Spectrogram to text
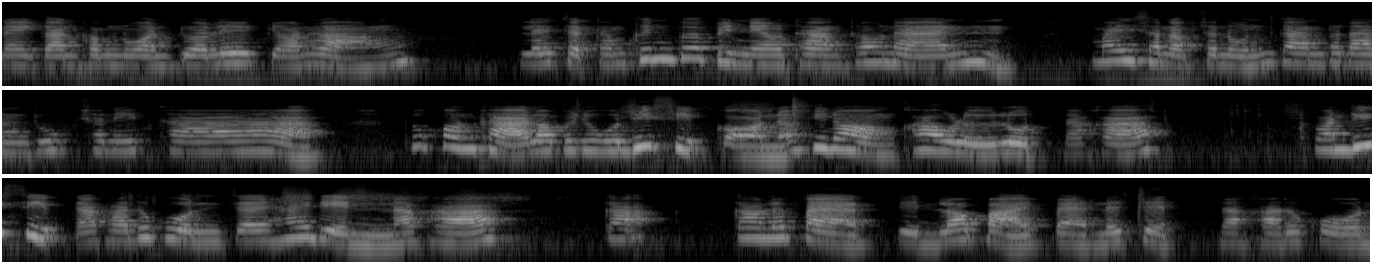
ในการคำนวณตัวเลขย้อนหลัง และจัดทำขึ้นเพื่อเป็นแนวทางเท่านั้น ไม่สนับสนุนการพนันทุกชนิดค่ะ ทุกคนค่ะเราไปดูวันที่ 10 ก่อนนะพี่น้องเข้าหรือหลุดนะคะ วันที่ 10 นะคะ ทุกคนจะให้เด่นนะคะกะ9และ 8 เด่นรอบบ่าย 8 และ 7 นะคะทุกคน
